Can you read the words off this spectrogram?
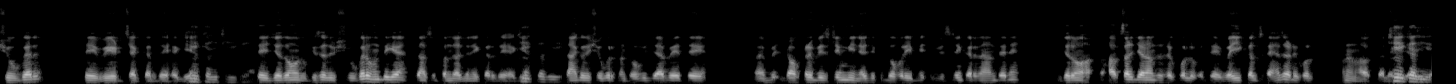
ਸ਼ੂਗਰ ਤੇ weight ਚੈੱਕ ਕਰਦੇ ਹੈਗੇ ਠੀਕ ਹੈ ਜੀ ਠੀਕ ਹੈ। ਤੇ ਜਦੋਂ ਕਿਸੇ ਦੀ ਸ਼ੂਗਰ ਹੁੰਦੀ ਹੈ ਤਾਂ ਅਸੀਂ 15 ਦਿਨ ਕਰਦੇ ਹੈਗੇ ਤਾਂ ਕਿ ਉਹਦੀ ਸ਼ੂਗਰ ਕੰਟਰੋਲ ਵਿੱਚ ਜਾਵੇ ਤੇ ਡਾਕਟਰ ਵਿਜ਼ਿਟਿੰਗ ਮਹੀਨੇ ਇੱਕ ਦੋ ਵਾਰੀ ਵਿਜ਼ਿਟਿੰਗ ਕਰਨ ਆਉਂਦੇ ਨੇ। ਜਦੋਂ ਹਸਪਤਾਲ ਜਾਣਾ ਤਾਂ ਕੋਲ ਤੇ ਵਹੀਕਲਸ ਹੈ ਸਾਡੇ ਕੋਲ ਉਹਨਾਂ ਨੂੰ ਹਸਪਤਾਲ ਠੀਕ ਹੈ ਜੀ।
